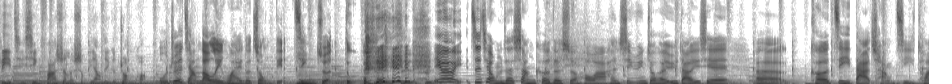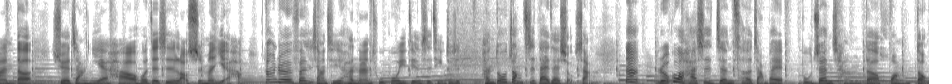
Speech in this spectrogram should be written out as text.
立即性发生了什么样的一个状况。我觉得讲到另外一个重点，嗯精准度。因为之前我们在上课的时候啊，很幸运就会遇到一些呃科技大厂集团的学长也好，或者是老师们也好，他们就会分享，其实很难突破一件事情，就是很多装置戴在手上。那如果它是侦测长辈不正常的晃动，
